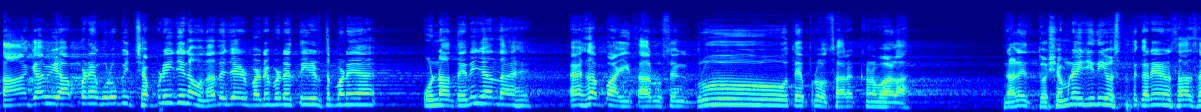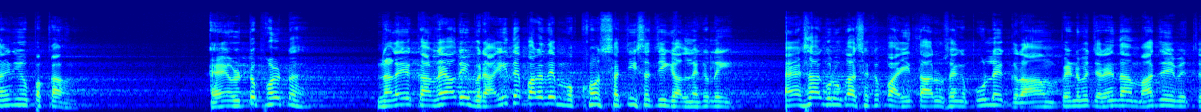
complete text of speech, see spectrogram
ਤਾਂ ਕਿਹਾ ਵੀ ਆਪਣੇ ਗੁਰੂ ਕੀ ਛਪੜੀ 'ਚ ਨਹਾਉਂਦਾ ਤੇ ਜਿਹੜੇ ਵੱਡੇ ਵੱਡੇ ਤੀਰਥ ਬਣੇ ਆ, ਉਹਨਾਂ ਤੇ ਨਹੀਂ ਜਾਂਦਾ ਇਹ। ਐਸਾ ਭਾਈ ਤਾਰੂ ਸਿੰਘ ਗੁਰੂ ਤੇ ਭਰੋਸਾ ਰੱਖਣ ਵਾਲਾ। ਨਾਲੇ ਦੁਸ਼ਮਣੇ ਜਿਹਦੀ ਉਸਤਤ ਕਰੇ ਅਨਸਾਰ ਸਿੰਘ ਜੀ, ਉਹ ਪੱਕਾ ਹੁੰਦਾ। ਹੈ ਉਲਟ ਫੁਲਟ। ਨਾਲੇ ਕਰ ਰਿਹਾ ਉਹਦੀ ਬੁਰਾਈ ਤੇ ਪਰ ਇਹਦੇ ਮੁਖੋਂ ਸੱਚੀ ਸੱਚੀ ਗੱਲ ਨਿਕਲੀ। ਐਸਾ ਗੁਰੂ ਕਾ ਸਿੱਖ ਭਾਈ ਤਾਰੂ ਸਿੰਘ ਪੂਲੇ ਗ੍ਰਾਮ ਪਿੰਡ ਵਿੱਚ ਰਹਿੰਦਾ ਮਾਝੇ ਵਿੱਚ।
